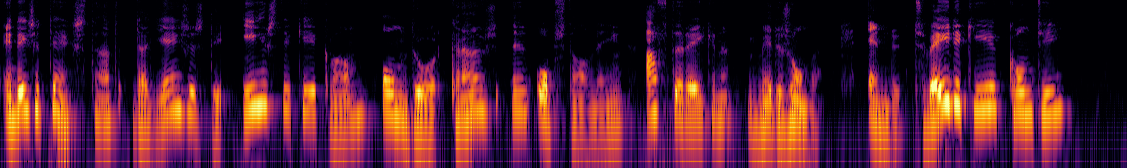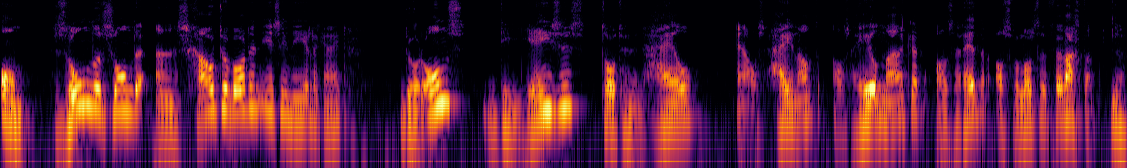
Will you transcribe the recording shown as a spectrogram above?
in deze tekst staat dat Jezus de eerste keer kwam om door kruis en opstanding af te rekenen met de zonde. En de tweede keer komt hij om zonder zonde aanschouwd te worden in zijn heerlijkheid door ons die Jezus tot hun heil en als heiland, als heelmaker, als redder, als verlosser verwachten. Ja.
